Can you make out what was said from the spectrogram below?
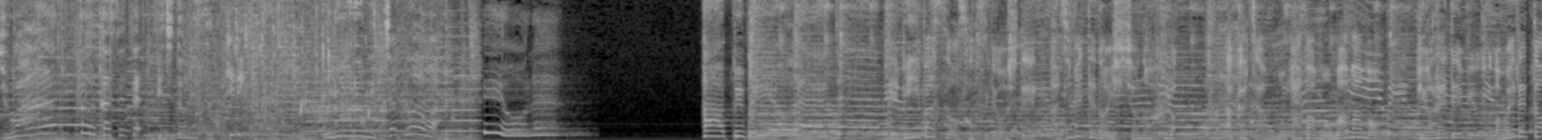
ジュワーッと浮かせて一度にすっきり。うるうる密着泡。ビオレハッピービオレベビーバスを卒業して初めての一緒のお風呂。赤ちゃんもパパもママもビオレデビューおめでとう。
